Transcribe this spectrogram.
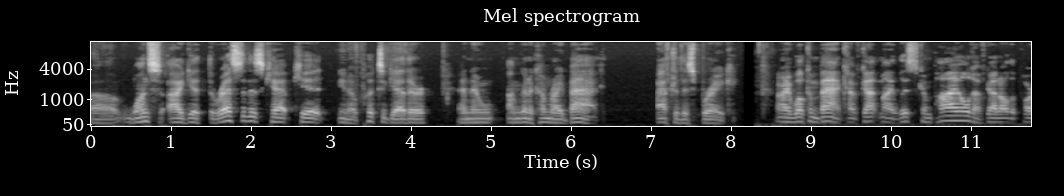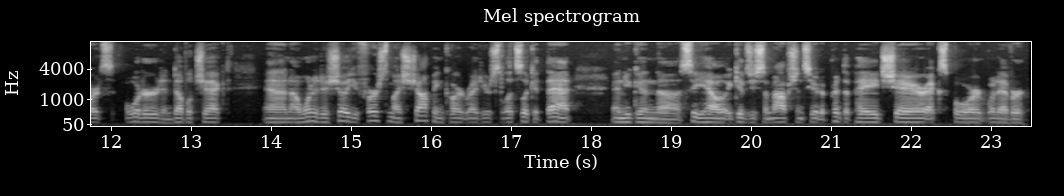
uh, once I get the rest of this cap kit, you know, put together, and then I'm going to come right back after this break. All right, welcome back. I've got my list compiled. I've got all the parts ordered and double checked. And I wanted to show you first my shopping cart right here. So let's look at that. And you can uh, see how it gives you some options here to print the page, share, export, whatever.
